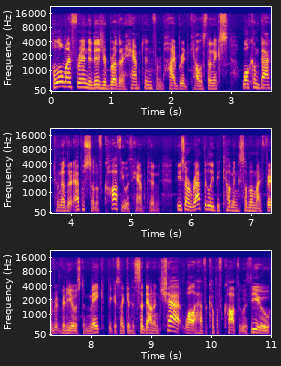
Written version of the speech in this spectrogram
Hello, my friend. It is your brother Hampton from Hybrid Calisthenics. Welcome back to another episode of Coffee with Hampton. These are rapidly becoming some of my favorite videos to make because I get to sit down and chat while I have a cup of coffee with you,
